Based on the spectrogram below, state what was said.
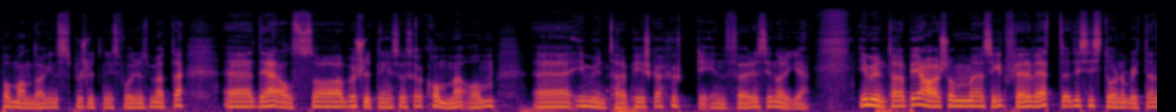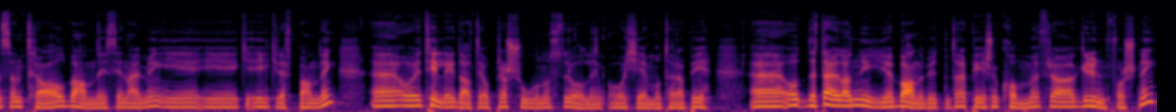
på mandagens beslutningsforumsmøte. Uh, det er altså beslutningen som skal komme om immunterapier skal hurtiginnføres i Norge. Immunterapi har, som sikkert flere vet, de siste årene blitt en sentral behandlingstilnærming i, i, i kreftbehandling, og i tillegg da til operasjon og stråling og kjemoterapi. og dette er jo da nye banebrytende terapier som kommer kommer fra grunnforskning,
